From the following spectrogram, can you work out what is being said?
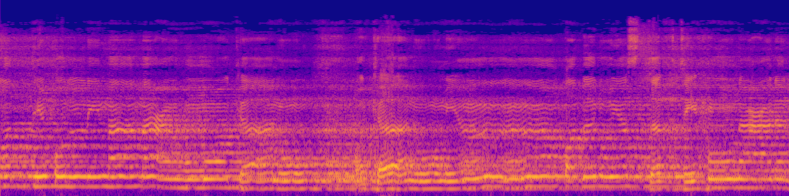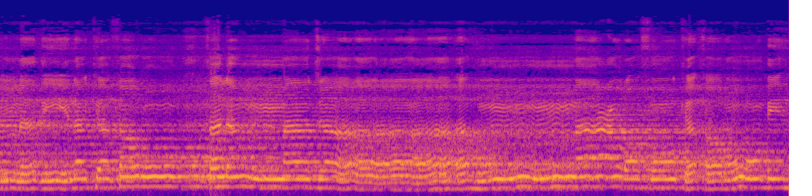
مصدق لما معهم وكانوا وكانوا من قبل يستفتحون على الذين كفروا فلما جاءهم ما عرفوا كفروا به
